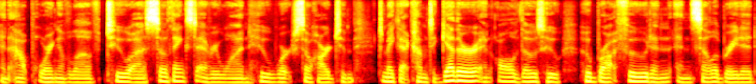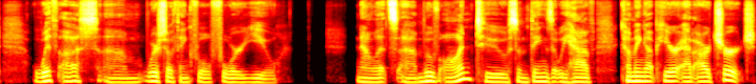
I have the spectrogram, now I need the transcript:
and outpouring of love to us. So thanks to everyone who worked so hard to to make that come together and all of those who who brought food and and celebrated with us. Um, we're so thankful for you. Now let's uh, move on to some things that we have coming up here at our church.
